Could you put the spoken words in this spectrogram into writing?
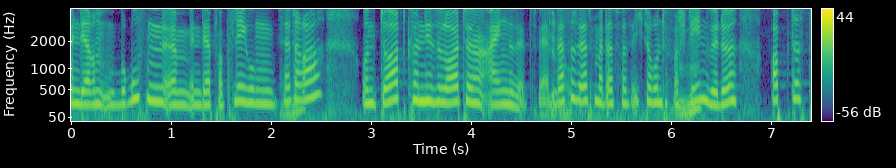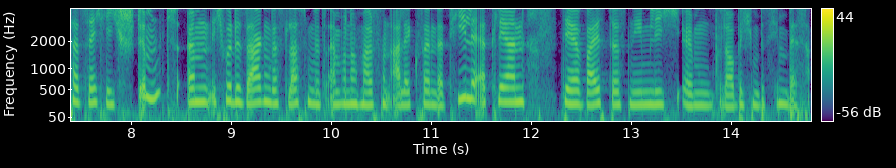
In deren Berufen, ähm, in der Verpflegung etc. Mhm. Und dort können diese Leute dann eingesetzt werden. Genau. Das ist erstmal das, was ich darunter verstehen mhm. würde. Ob das tatsächlich stimmt, ähm, ich würde sagen, das lassen wir uns einfach nochmal von Alexander Thiele erklären. Der weiß das nämlich, ähm, glaube ich, ein bisschen besser.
